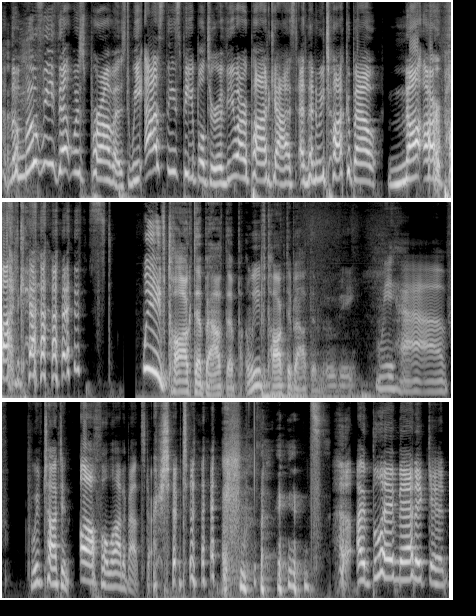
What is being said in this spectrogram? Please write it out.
the movie that was promised. We asked these people to review our podcast, and then we talk about not our podcast. We've talked about the we've talked about the movie. We have. We've talked an awful lot about Starship today. It's- I blame Mannequin.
